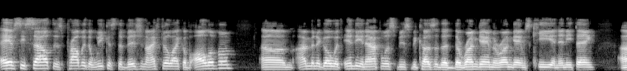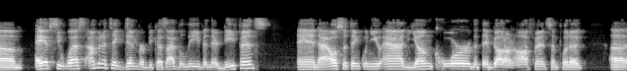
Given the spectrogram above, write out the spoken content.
AFC South is probably the weakest division I feel like of all of them. Um, I'm going to go with Indianapolis just because of the the run game. The run game's key in anything. Um, AFC West, I'm going to take Denver because I believe in their defense. And I also think when you add young core that they've got on offense and put a, uh,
